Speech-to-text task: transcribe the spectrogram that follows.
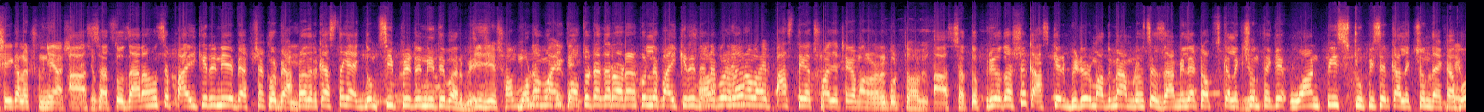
সেই- কালেকশন নিয়ে আসা আচ্ছা তো যারা হচ্ছে পাইকারি নিয়ে ব্যবসা করবে আপনাদের কাছ থেকে একদম চিপ রেটে নিতে পারবে। জি, জি, মোটামুটি কত টাকার অর্ডার করলে পাইকারি দেন আপনারা? ভাই পাঁচ থেকে ছয় হাজার টাকা মাল অর্ডার করতে হবে। আচ্ছা তো প্রিয় দর্শক আজকের ভিডিওর মাধ্যমে আমরা হচ্ছে জামিলা টপস কালেকশন থেকে ওয়ান পিস টু পিসের কালেকশন দেখাবো।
